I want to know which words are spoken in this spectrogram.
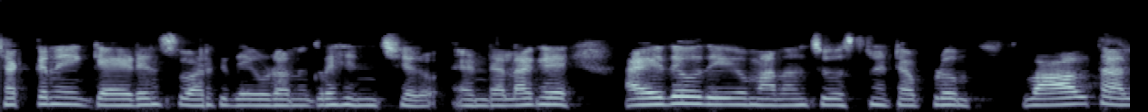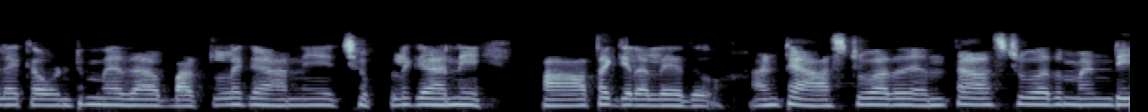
చక్కని గైడెన్స్ వారికి దేవుడు అనుగ్రహించారు. అండ్ అలాగే ఐదవది మనం చూసినప్పుడు వాళ్ళ తాలేక ఒంటి మీద బట్టలు కానీ చెప్పులు కానీ పాత అంటే ఆశీర్వాదం ఎంత ఆశీర్వాదం అండి?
